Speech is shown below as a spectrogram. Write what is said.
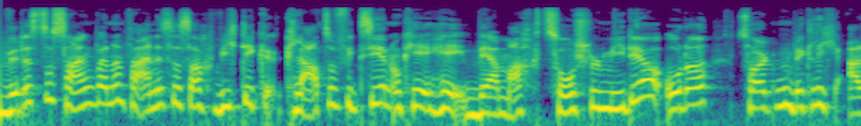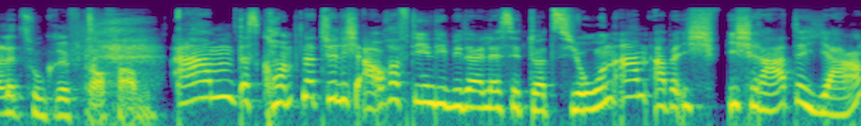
Würdest du sagen, bei einem Verein ist es auch wichtig, klar zu fixieren, okay, hey, wer macht Social Media oder sollten wirklich alle Zugriff drauf haben? Ähm, das kommt natürlich auch auf die individuelle Situation an, aber ich, ich rate ja.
